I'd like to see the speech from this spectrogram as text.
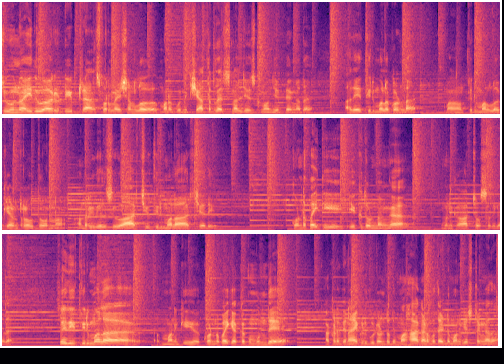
జూన్ ఐదు ఆరు డీప్ ట్రాన్స్ఫర్మేషన్లో మనం కొన్ని క్షేత్ర దర్శనాలు చేసుకున్నాం అని చెప్పాం కదా. అదే తిరుమల కొండ మనం తిరుమలలోకి ఎంటర్ అవుతూ ఉన్నాం. అందరికీ తెలుసు ఆర్చ్ తిరుమల ఆర్చ్ అది. కొండపైకి ఎక్కుతుండగా మనకి ఆర్చ్ వస్తుంది కదా. సో ఇది తిరుమల మనకి కొండపైకి ఎక్కక ముందే అక్కడ వినాయకుడి గుడి ఉంటుంది. మహాగణపతి అంటే మనకి ఇష్టం కదా.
